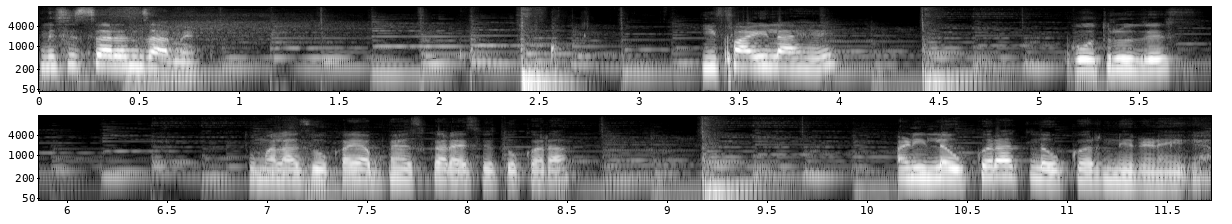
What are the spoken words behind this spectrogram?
मिसेस सरंजामे ही फाईल आहे. गो थ्रू दिस तुम्हाला जो काही अभ्यास करायचा आहे तो करा. आणि लवकरात लवकर निर्णय घ्या.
